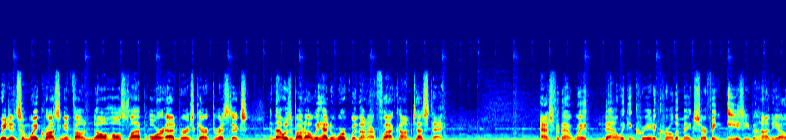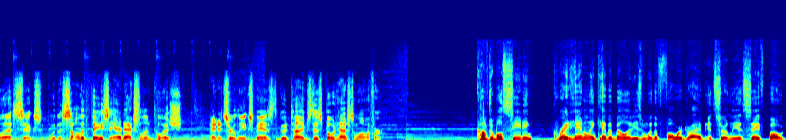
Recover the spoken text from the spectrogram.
We did some wake crossing and found no hull slap or adverse characteristics, and that was about all we had to work with on our Flatcom test day. As for that wake, now we can create a curl that makes surfing easy behind the LS6 with a solid face and excellent push, and it certainly expands the good times this boat has to offer. Comfortable seating, great handling capabilities, and with a forward drive, it's certainly a safe boat.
